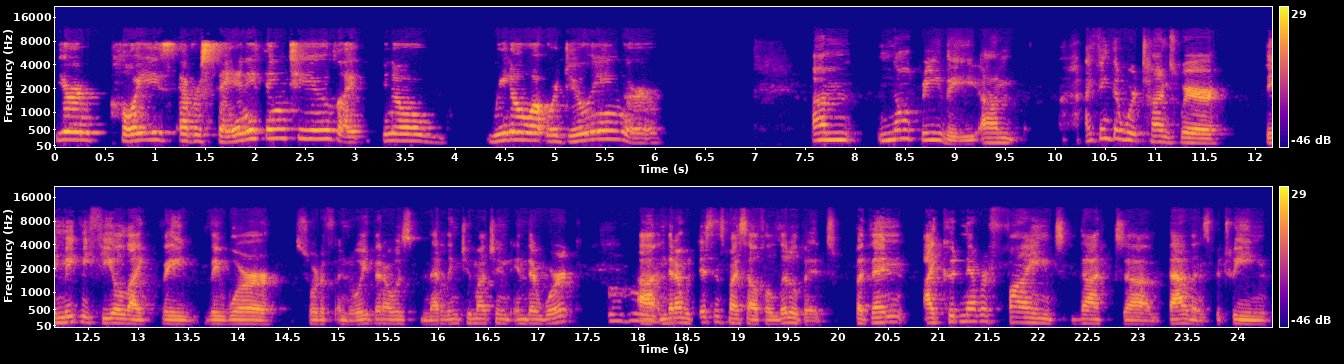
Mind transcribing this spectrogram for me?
your employees ever say anything to you? Like you know we know what we're doing or? Um not really. Um i think there were times where they made me feel like they they were sort of annoyed that i was meddling too much in in their work Mm-hmm. Uh, and then I would distance myself a little bit. But then I could never find that uh, balance between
